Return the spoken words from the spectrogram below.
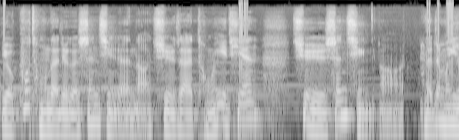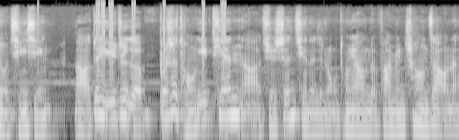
有不同的这个申请人呢，去在同一天去申请啊的这么一种情形啊。对于这个不是同一天啊去申请的这种同样的发明创造呢，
